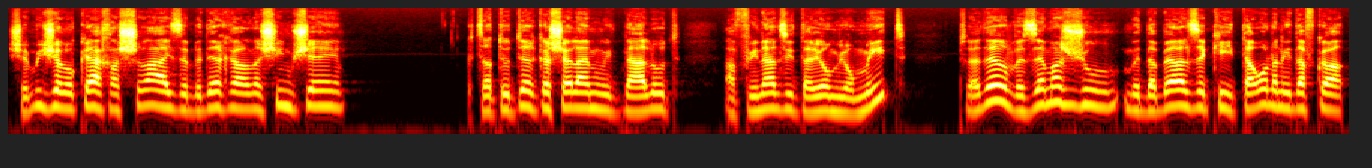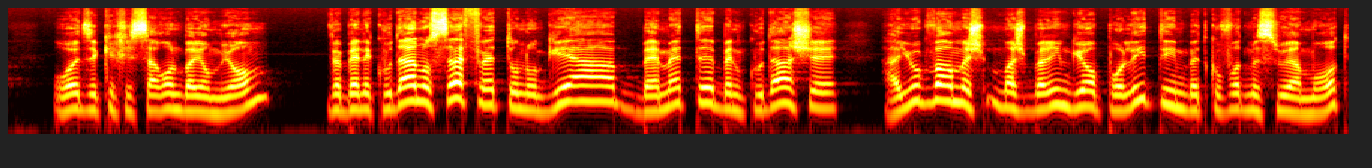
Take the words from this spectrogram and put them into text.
שמי שלוקח אשראי זה בדרך כלל אנשים שקצת יותר קשה להם עם התנהלות הפיננסית היומיומית, בסדר? וזה משהו שהוא מדבר על זה כיתרון, אני דווקא רואה את זה כחיסרון ביומיום. ובנקודה נוספת, הוא נוגע באמת אה, בנקודה שהיו כבר מש, משברים גיאופוליטיים בתקופות מסוימות,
